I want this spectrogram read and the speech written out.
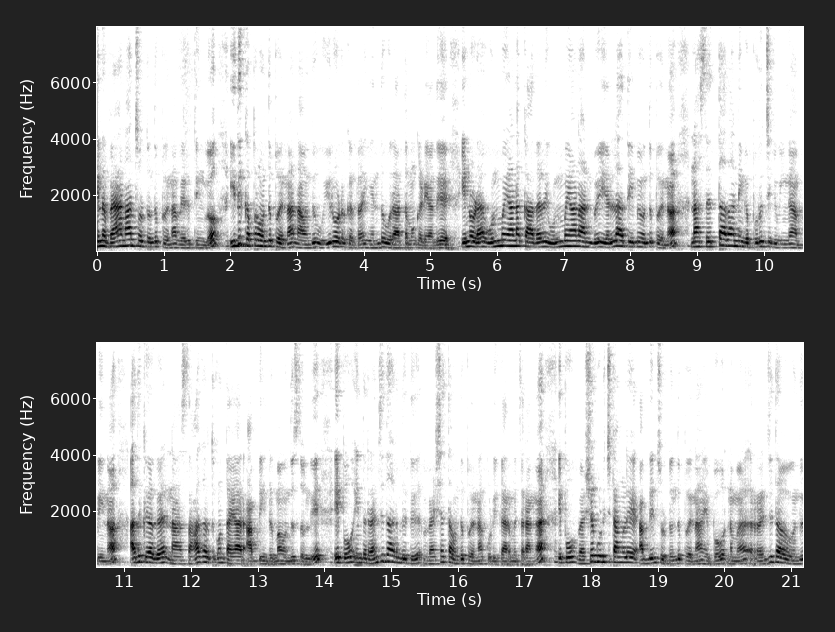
என்ன வேணான்னு சொல்லிட்டு வந்து பார்த்தீங்கன்னா வெறுத்தீங்களோ இதுக்கப்புறம் வந்து பார்த்தீங்கன்னா நான் வந்து உயிரோடு இருக்கிறதுல எந்த ஒரு அர்த்தமும் கிடையாது. என்னோட உண்மையான காதல் உண்மையான அன்பு எல்லாத்தையுமே வந்து பார்த்தீங்கன்னா நான் செத்தாதான் நீங்க புரிஞ்சுக்குவீங்க அப்படின்னு அப்படின்னா அதுக்காக நான் சாகிறதுக்கும் தயார் அப்படின்ற மாதிரி வந்து சொல்லி இப்போ இந்த ரஞ்சிதா இருந்துட்டு விஷத்தை வந்து போயினா குடிக்க ஆரம்பிச்சுறாங்க. இப்போ விஷம் குடிச்சிட்டாங்களே அப்படின்னு சொல்லிட்டு வந்து போயினா இப்போ நம்ம ரஞ்சிதாவை வந்து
